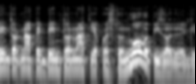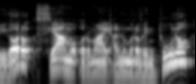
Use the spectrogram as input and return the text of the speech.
Bentornate e bentornati a questo nuovo episodio del Grigoro. Siamo ormai al numero 21.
